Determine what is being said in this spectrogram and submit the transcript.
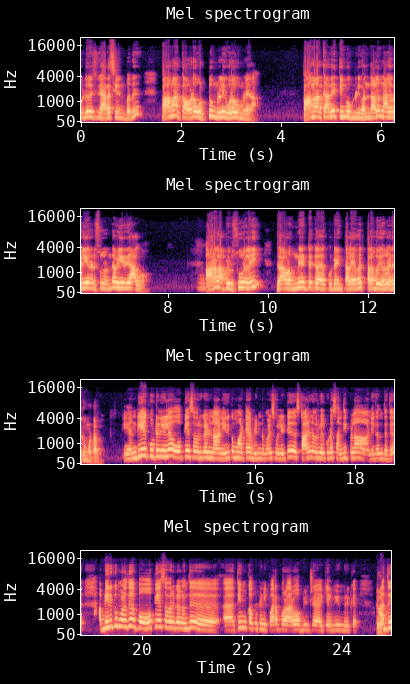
விடுதலை சிறுத்தை அரசியல் என்பது பாமகவோட ஒட்டும் இல்லை உறவும் இல்லை தான். பாமகவே திமுக கூட்டணி வந்தாலும் நாங்க வெளியேற சூழல் இருந்தால் வெளியேறே ஆகுவோம். ஆனால் அப்படி ஒரு சூழலை திராவிட முன்னேற்ற கழக கூட்டணி தலைவர் தளபதி அவர்கள் எடுக்க மாட்டார்கள். என்டிஏ கூட்டணியில ஓபிஎஸ் அவர்கள் நான் இருக்க மாட்டேன் அப்படின்ற மாதிரி சொல்லிட்டு ஸ்டாலின் அவர்கள் கூட சந்திப்புலாம் நிகழ்ந்தது. அப்படி இருக்கும் பொழுது இப்போ ஓபிஎஸ் அவர்கள் வந்து திமுக கூட்டணிக்கு வரப்போறாரோ அப்படின்ற கேள்வியும் இருக்கு. அது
